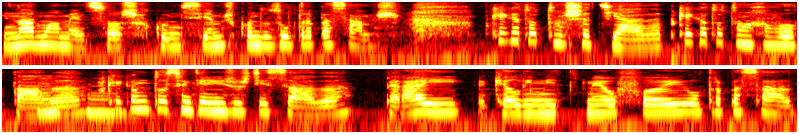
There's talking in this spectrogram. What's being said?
E normalmente só os reconhecemos quando os ultrapassamos. Porquê é que eu estou tão chateada? Porquê é que eu estou tão revoltada? Uhum. Porquê é que eu me estou a sentir injustiçada? Espera aí, aquele limite meu foi ultrapassado.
